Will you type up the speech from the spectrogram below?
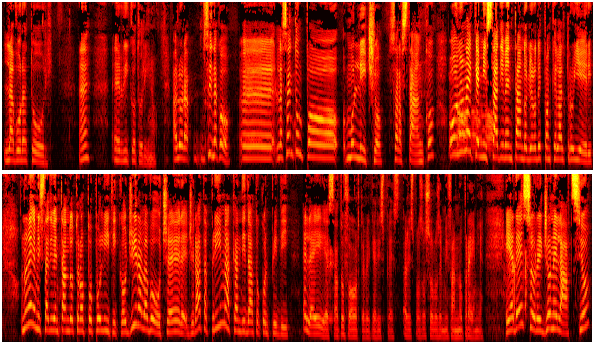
lavoratori. Eh? Enrico Torino. Allora, sindaco, eh, la sento un po' molliccio, sarà stanco? O No, non è no, che mi no. sta diventando, gliel'ho detto anche l'altro ieri, non è che mi sta diventando troppo politico? Gira la voce, eh, girata prima ha candidato col PD. E lei è stato forte perché ha rispes- ha risposto solo se mi fanno premier. E adesso Regione Lazio,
